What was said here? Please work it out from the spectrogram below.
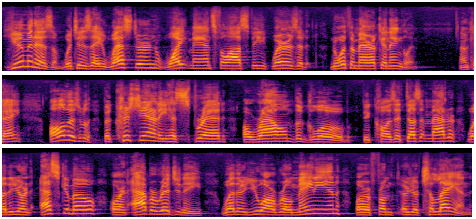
Humanism, which is a Western white man's philosophy, where is it? North America and England. Okay? All those, but Christianity has spread around the globe because it doesn't matter whether you're an Eskimo or an Aborigine, whether you are Romanian or from or you're Chilean.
